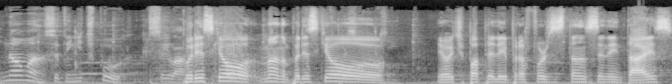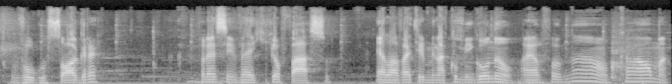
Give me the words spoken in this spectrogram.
Não, mano, você tem que, tipo, sei lá. Por isso que eu. Mano, por isso que eu. Eu, tipo, apelei pra forças transcendentais, vulgo sogra. Falei assim, véi, o que, que eu faço? Ela vai terminar comigo ou não? Aí ela falou, não, calma.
